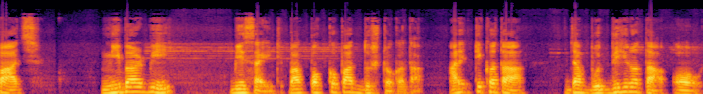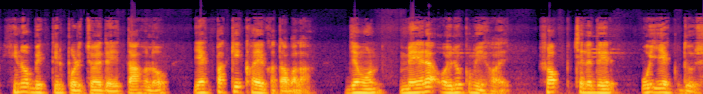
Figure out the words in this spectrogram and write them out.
পাঁচ নিবার বি বিসাইড বা পক্ষপাত দুষ্ট কথা আরেকটি কথা যা বুদ্ধিহীনতা ও হীন ব্যক্তির পরিচয় দেয় তা হলো একপাক্ষিক হয়ে কথা বলা। যেমন, মেয়েরা ওইরকমই হয়, সব ছেলেদের ওই এক দোষ।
